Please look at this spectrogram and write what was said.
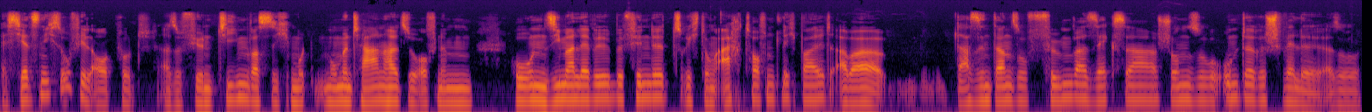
ist jetzt nicht so viel Output. Also für ein Team, was sich mo momentan halt so auf einem hohen Siemer-Level befindet, Richtung 8 hoffentlich bald, aber da sind dann so Fünfer, Sechser schon so untere Schwelle. Also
